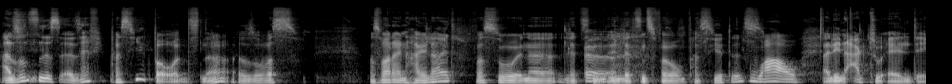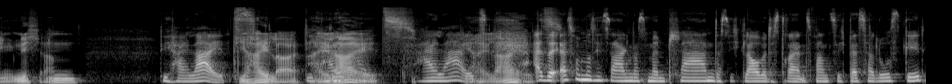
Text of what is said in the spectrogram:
Ansonsten ist äh, sehr viel passiert bei uns. Ne? Also was, was war dein Highlight, was so in, der letzten, in den letzten zwei Wochen passiert ist? wow. An den aktuellen Dingen, nicht an Die Highlights. die Highlight, Die Highlights. Highlights. Die Highlights. Also erstmal muss ich sagen, dass mein Plan, dass ich glaube, dass 23 besser losgeht,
